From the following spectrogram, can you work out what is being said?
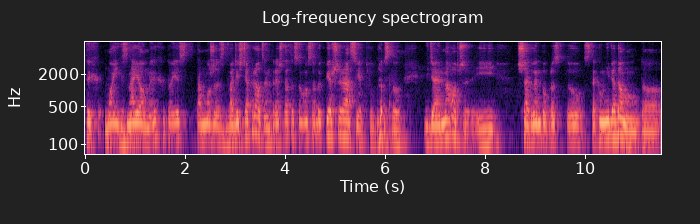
tych moich znajomych to jest tam może z 20%, reszta to są osoby, pierwszy raz je po prostu widziałem na oczy i szedłem po prostu z taką niewiadomą do,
